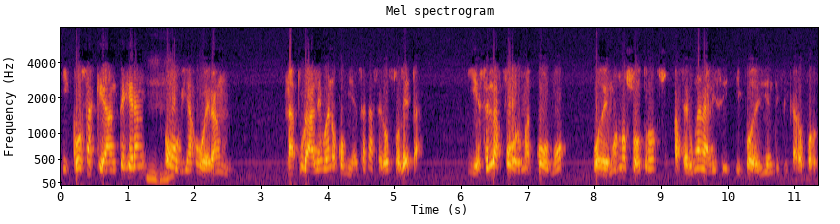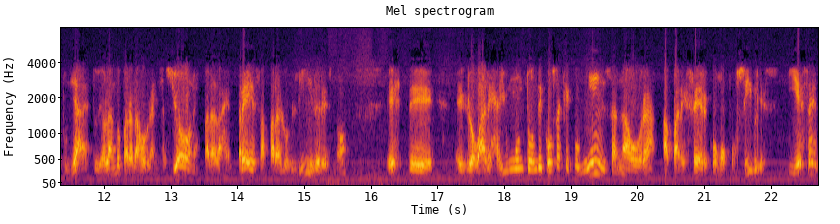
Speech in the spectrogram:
Y cosas que antes eran obvias o eran naturales, bueno, comienzan a ser obsoletas. Y esa es la forma como podemos nosotros hacer un análisis y poder identificar oportunidades. Estoy hablando para las organizaciones, para las empresas, para los líderes, ¿no? Este, eh, globales. Hay un montón de cosas que comienzan ahora a aparecer como posibles. Y esa es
